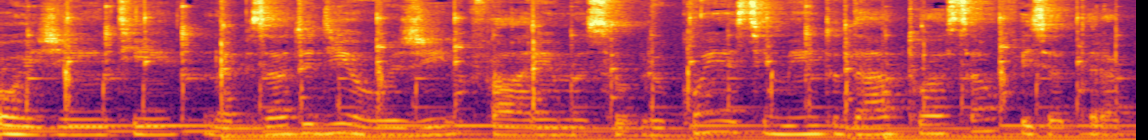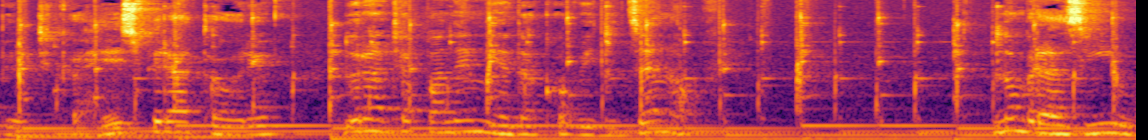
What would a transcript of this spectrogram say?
Oi, gente! No episódio de hoje falaremos sobre o conhecimento da atuação fisioterapêutica respiratória durante a pandemia da Covid-19. No Brasil,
